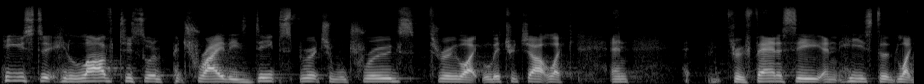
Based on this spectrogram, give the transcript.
he used to, he loved to sort of portray these deep spiritual truths through like literature, like, and through fantasy. And he used to like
